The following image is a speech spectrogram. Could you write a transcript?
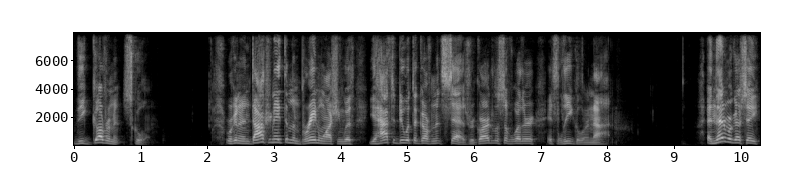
the government school. We're going to indoctrinate them in brainwashing with you have to do what the government says, regardless of whether it's legal or not. And then we're going to say,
